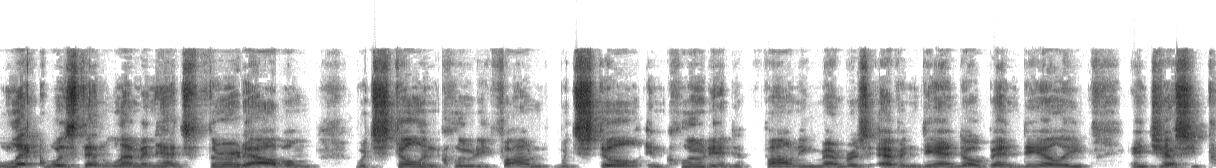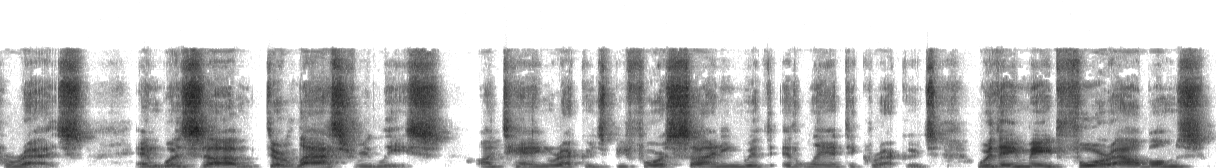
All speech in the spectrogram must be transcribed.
Lick was that Lemonhead's third album, which still included found which still included founding members Evan Dando, Ben Deily, and Jesse Peretz, and was um, their last release on Taang! Records before signing with Atlantic Records, where they made four albums,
